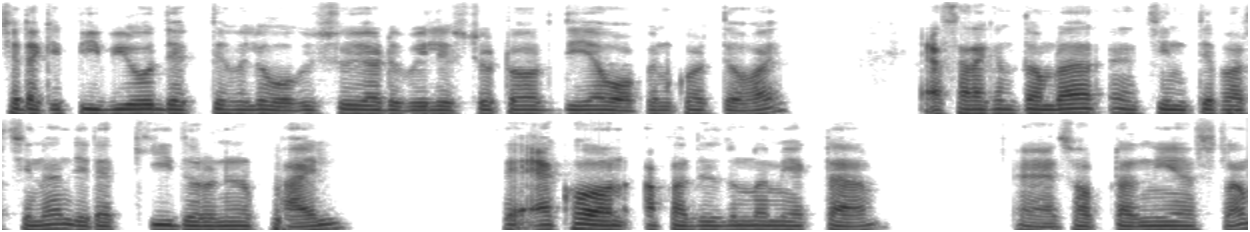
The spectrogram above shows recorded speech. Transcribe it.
সেটাকে পিবিও দেখতে হলে অবশ্যই অ্যাডোবি দিয়ে ওপেন করতে হয়। এছাড়া কিন্তু আমরা চিনতে পারছি না যেটা কি ধরনের ফাইল এখন আপনাদের জন্য আমি একটা সফটওয়্যার নিয়ে আসলাম।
